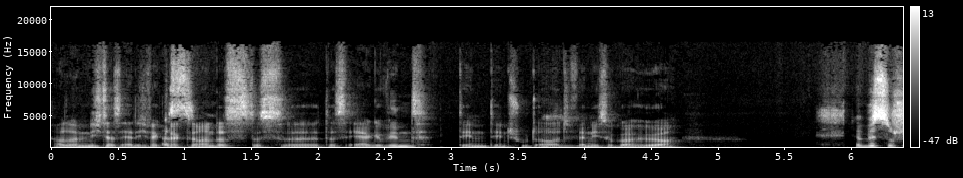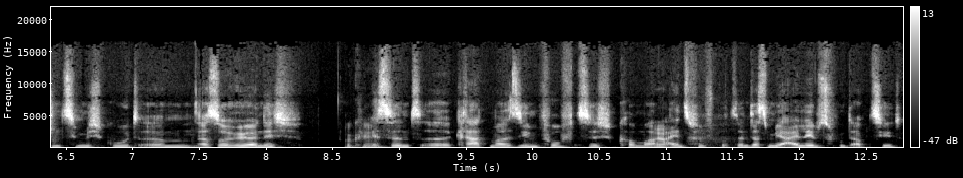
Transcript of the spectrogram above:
Also nicht, dass er dich weglagt, Das- sondern dass, dass, äh, dass er gewinnt, den, den Shootout, Mhm. wenn nicht sogar höher. Da bist du schon ziemlich gut. Ähm, also höher nicht. Okay. Es sind äh, gerade mal 57,15 Prozent, das mir ein Lebenspunkt abzieht.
